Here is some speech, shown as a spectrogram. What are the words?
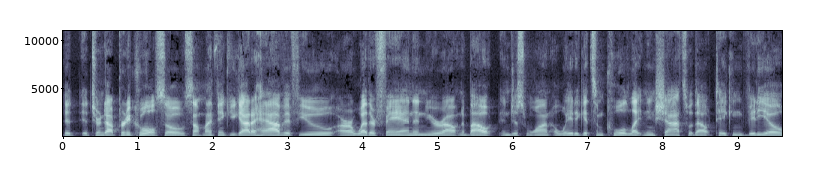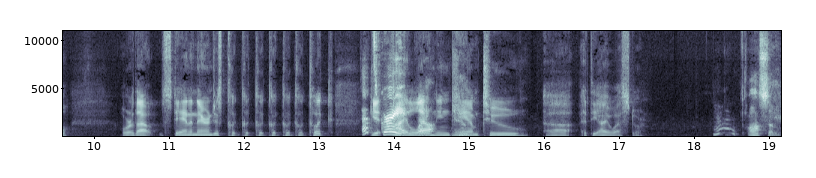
it, it turned out pretty cool. So something I think you got to have if you are a weather fan and you're out and about and just want a way to get some cool lightning shots without taking video or without standing there and just click click click click click click click. That's get great. i Phil. Lightning Cam 2 uh, at the iOS store. Awesome.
